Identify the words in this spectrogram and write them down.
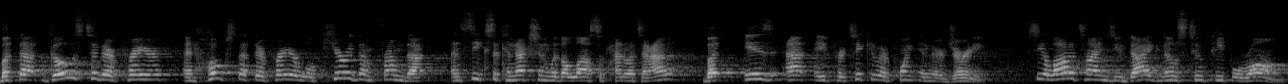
but that goes to their prayer and hopes that their prayer will cure them from that and seeks a connection with Allah subhanahu wa ta'ala, but is at a particular point in their journey. See, a lot of times you diagnose two people wrong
